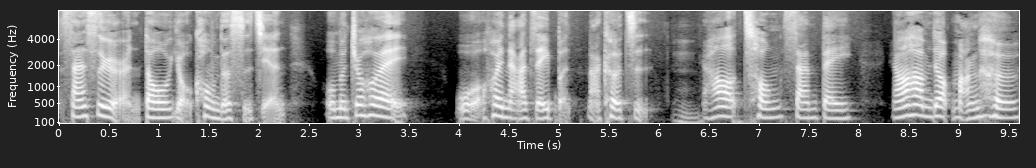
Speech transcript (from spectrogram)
三四个人都有空的时间。我们就会，我会拿这一本马克志，嗯，然后冲三杯，然后他们就盲喝，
